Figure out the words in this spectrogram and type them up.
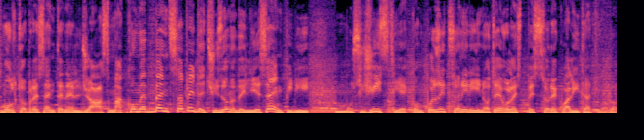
molto presente nel jazz, ma come ben sapete ci sono degli esempi di musicisti e composizioni di notevole spessore qualitativo.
